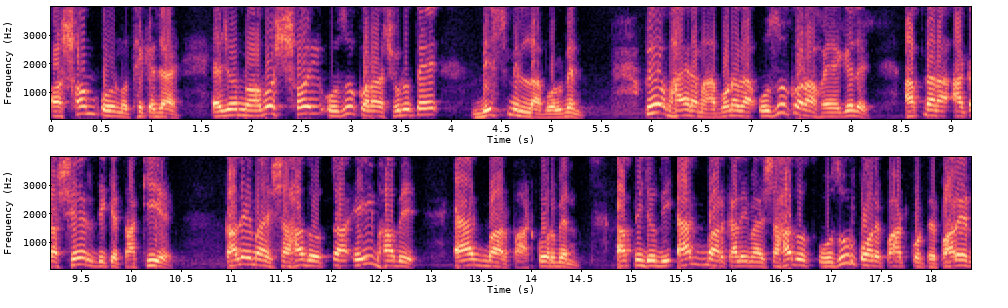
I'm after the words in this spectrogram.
অসম্পূর্ণ থেকে যায়। এজন্য অবশ্যই অজু করার শুরুতে বিসমিল্লা বলবেন। প্রিয় ভাইরা মা বোনেরা, উজু করা হয়ে গেলে আপনারা আকাশের দিকে তাকিয়ে কালেমায় শাহাদতটা এইভাবে একবার পাঠ করবেন। আপনি যদি একবার কালিমায় শাহাদত অজুর পরে পাঠ করতে পারেন,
